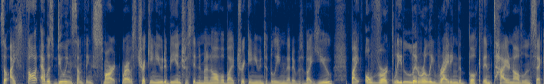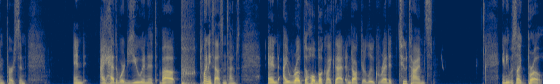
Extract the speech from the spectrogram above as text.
So I thought I was doing something smart where I was tricking you to be interested in my novel by tricking you into believing that it was about you by overtly, literally writing the book, the entire novel in second person and I had the word you in it about 20,000 times. And I wrote the whole book like that. And Dr. Luke read it two times. And he was like, bro,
